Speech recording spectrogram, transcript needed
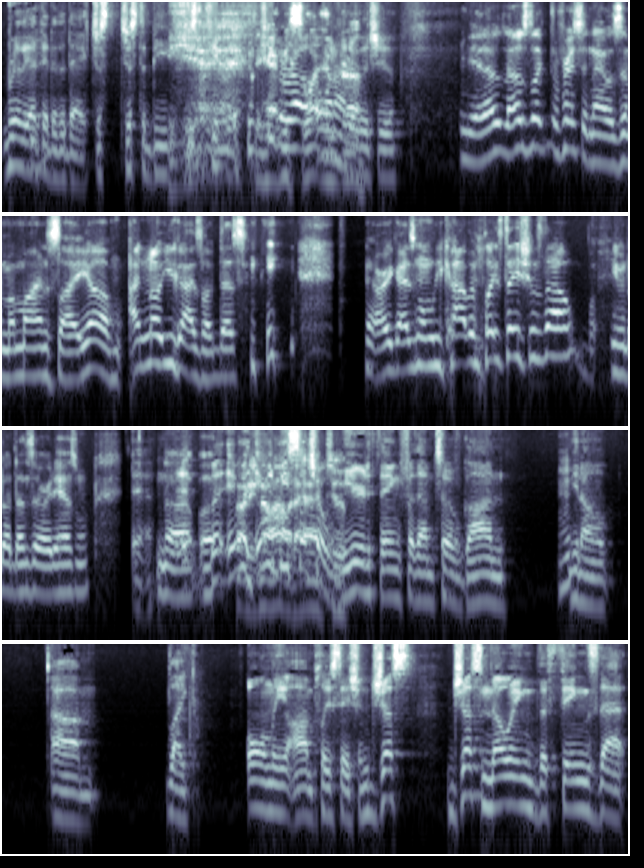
really at the end of the day just just to be just to keep it, keep it real 100 with you yeah, that was, that was like the first thing that was in my mind. It's like, yo, I know you guys love Destiny. Are you guys gonna be copping PlayStations now? Even though Dunzo already has one. Yeah. No, it, but, but, it would it would be such a to. weird thing for them to have gone, mm-hmm. you know, um, like only on PlayStation. Just just knowing the things that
